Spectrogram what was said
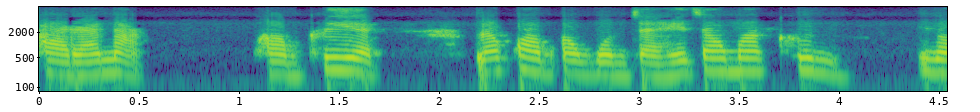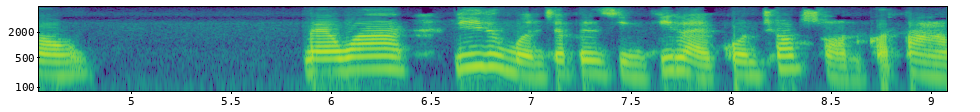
ภาระหนัก ความเครียด และความกังวลใจให้เจ้ามากขึ้น พี่น้อง แม้ว่านี่ดูเหมือนจะเป็นสิ่งที่หลายคนชอบสอนก็ตาม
